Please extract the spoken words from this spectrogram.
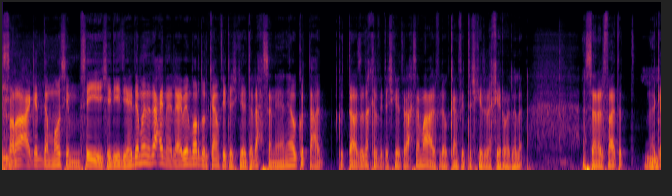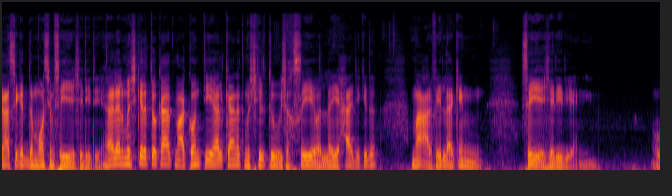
صراحة قدم موسم سيء شديد. يعني ده من اللاعبين برضه اللي كان في تشكيلة الأحسن. يعني أو كنت عاد كنت عاوز أدخل في تشكيلة الأحسن. ما أعرف لو كان في التشكيلة الأخير ولا لأ السنة اللي فاتت. لكن هسه قدم موسم سيء شديد. هل مشكلته كانت مع كونتي؟ هل كانت مشكلته شخصية ولا أي حاجة كده؟ ما عارفين لكن سيء شديد يعني. و...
